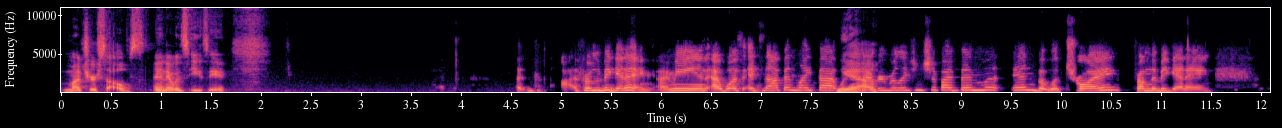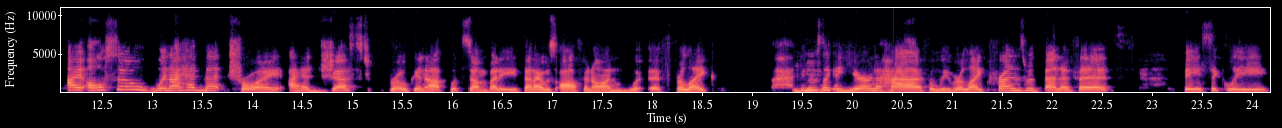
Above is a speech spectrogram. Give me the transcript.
much yourselves and it was easy uh, from the beginning i mean i was it's not been like that with yeah. every relationship i've been in but with troy from the beginning i also when i had met troy i had just broken up with somebody that i was off and on with for like I think it was like a year and a half, and we were like friends with benefits, basically.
